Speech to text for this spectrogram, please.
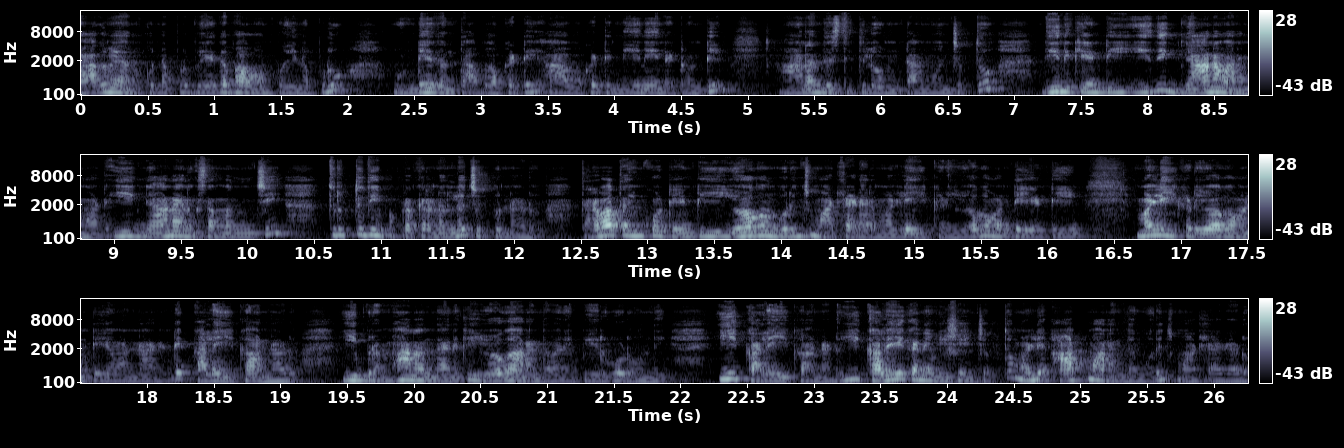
భాగమే అనుకున్నప్పుడు భేదభావం పోయినప్పుడు ఉండేదంతా ఒకటే ఆ ఒకటి నేనైనటువంటి ఆనంద స్థితిలో ఉంటాము అని చెప్తూ దీనికేంటి? ఇది జ్ఞానం అన్నమాట. ఈ జ్ఞానానికి సంబంధించి తృప్తిదీప ప్రకరణంలో చెప్పున్నాడు. తర్వాత ఇంకోటి ఏంటి యోగం గురించి మాట్లాడారు మళ్ళీ ఇక్కడ. యోగం అంటే ఏంటి? మళ్ళీ ఇక్కడ యోగం అంటే ఏమన్నాడంటే కలయిక అన్నాడు. ఈ బ్రహ్మానందానికి యోగానందం అనే పేరు కూడా ఉంది. ఈ కలయిక అన్నాడు. ఈ కలయిక అనే విషయం చెప్తూ మళ్ళీ ఆత్మానందం గురించి మాట్లాడాడు.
